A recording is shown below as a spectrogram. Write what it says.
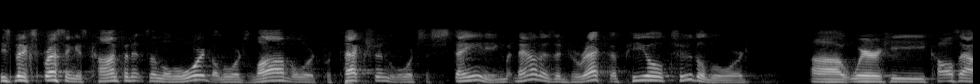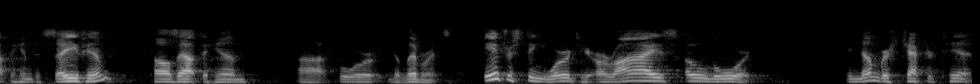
He's been expressing his confidence in the Lord, the Lord's love, the Lord's protection, the Lord's sustaining, but now there's a direct appeal to the Lord uh, where he calls out to him to save him, calls out to him uh, for deliverance. Interesting words here. Arise, O Lord. In Numbers chapter 10,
